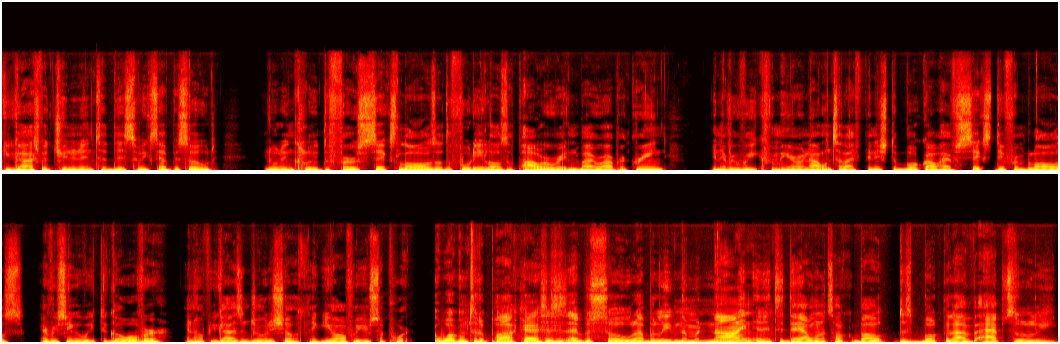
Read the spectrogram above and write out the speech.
Thank you guys for tuning into this week's episode. It will include the first six laws of the 48 Laws of Power written by Robert Greene. And every week from here on out until I finish the book, I'll have six different laws every single week to go over. And hope you guys enjoy the show. Thank you all for your support. Welcome to the podcast. This is episode, I believe, number nine. And today I want to talk about this book that I've absolutely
